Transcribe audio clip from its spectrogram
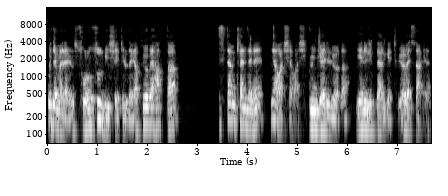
ödemelerini sorunsuz bir şekilde yapıyor ve hatta sistem kendini yavaş yavaş güncelliyor da yenilikler getiriyor vesaire.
